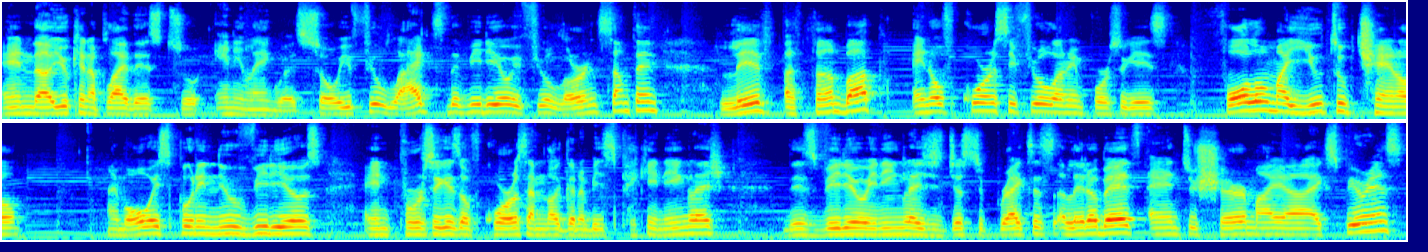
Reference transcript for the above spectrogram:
and uh, you can apply this to any language. So if you liked the video, if you learned something, leave a thumb up. And of course, if you're learning Portuguese, follow my YouTube channel. I'm always putting new videos in Portuguese, of course. I'm not gonna be speaking English. This video in English is just to practice a little bit and to share my uh, experience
